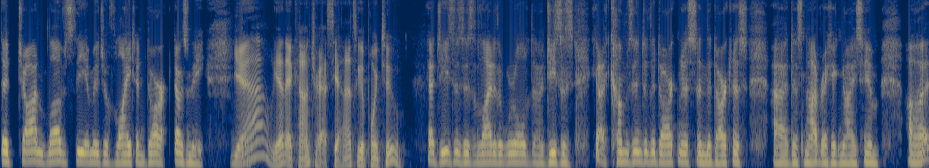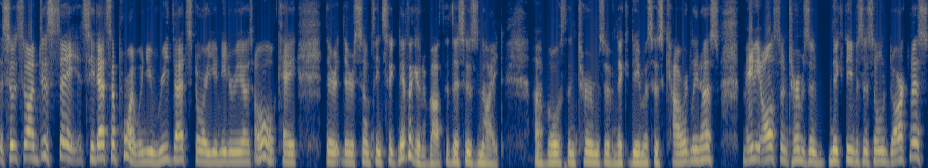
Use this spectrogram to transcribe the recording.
that John loves the image of light and dark, doesn't he? Yeah, yeah, that contrast. Yeah, that's a good point too yeah, Jesus is the light of the world. Uh, Jesus uh, comes into the darkness, and the darkness uh, does not recognize him. Uh, so, so I'm just saying. See, that's the point. When you read that story, you need to realize, oh, okay, there, there's something significant about that. This is night, uh, both in terms of Nicodemus's cowardliness, maybe also in terms of Nicodemus's own darkness,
